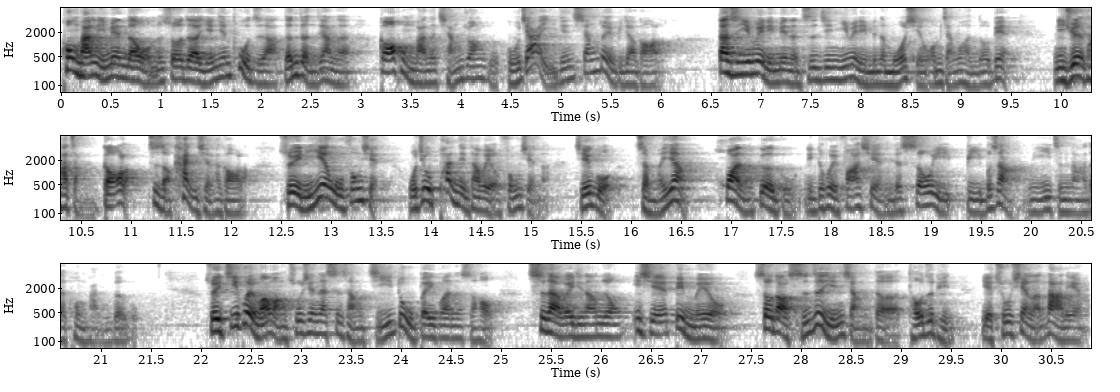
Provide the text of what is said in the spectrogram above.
控盘里面的我们说的盐津铺子啊等等这样的高控盘的强庄股，股价已经相对比较高了，但是因为里面的资金，因为里面的模型，我们讲过很多遍，你觉得它涨高了，至少看起来高了，所以你厌恶风险，我就判定它会有风险的，结果怎么样？换个股，你都会发现你的收益比不上你一直拿着控盘的个股，所以机会往往出现在市场极度悲观的时候。次贷危机当中，一些并没有受到实质影响的投资品也出现了大跌。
